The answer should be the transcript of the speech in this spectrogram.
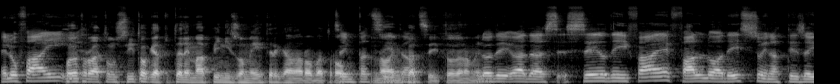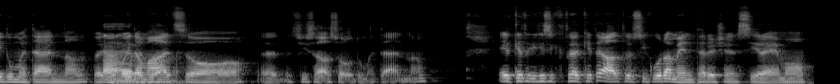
e lo fai... Poi ho trovato un sito che ha tutte le mappe in isometrica, una roba troppo... Sei impazzito? No, è impazzito, veramente. Lo devi- guarda, se, lo devi fare, fallo adesso in attesa di Doom Eternal. Perché Ah, poi da ragione. marzo eh, ci sarà solo Doom Eternal. E che, che si- che tra l'altro sicuramente recensiremo.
